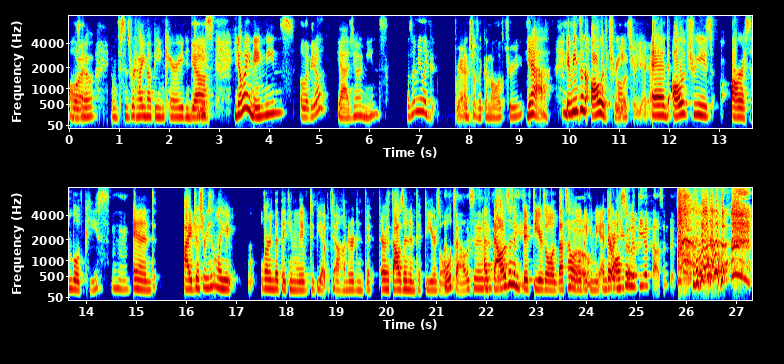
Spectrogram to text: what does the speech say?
Also, and since we're talking about being carried in Yeah. peace, you know what my name means? Olivia? Yeah, do you know what it means? Doesn't it mean like branch of like an olive tree? Yeah, it means an olive tree. olive tree, yeah, yeah. And olive trees are a symbol of peace. hmm And I just recently learned that they can live to be up to 150 or 1,050 years A old. thousand. A thousand and fifty years old. That's how old they can be. And they're Are also. gonna be a thousand fifty? years old?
